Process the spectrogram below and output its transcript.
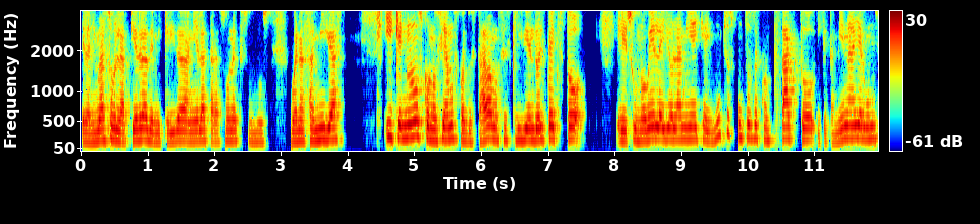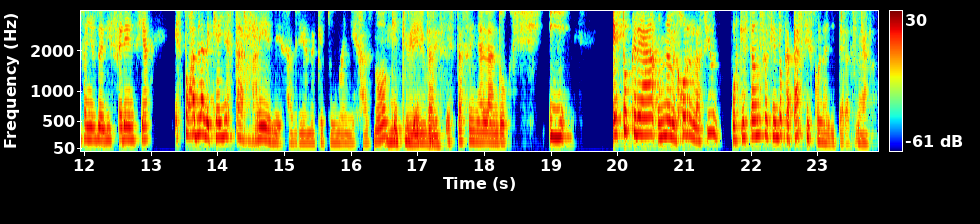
del, animal sobre la piedra de mi querida Daniela Tarazona, que somos buenas amigas y que no nos conocíamos cuando estábamos escribiendo el texto, su novela y yo la mía, y que hay muchos puntos de contacto y que también hay algunos años de diferencia esto habla de que hay estas redes, Adriana, que tú manejas, ¿no? Que tú estás, estás señalando. Y esto crea una mejor relación porque estamos haciendo catarsis con la literatura. Claro,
